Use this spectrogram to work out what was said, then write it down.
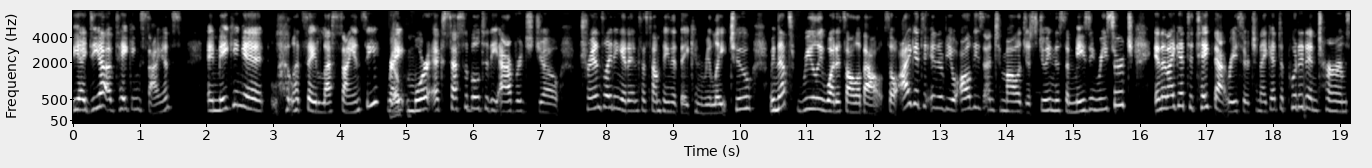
the idea of taking science and making it let's say less sciency right yep. more accessible to the average joe translating it into something that they can relate to i mean that's really what it's all about so i get to interview all these entomologists doing this amazing research and then i get to take that research and i get to put it in terms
